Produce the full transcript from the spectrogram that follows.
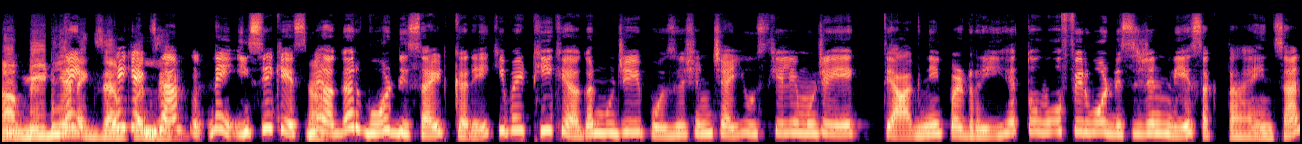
हाँ मीडियन एग्ज़ाम्पल एग्ज़ाम्पल नहीं इसी केस में हाँ. अगर वो डिसाइड करे कि भाई ठीक है अगर मुझे ये पोजीशन चाहिए उसके लिए मुझे एक त्यागनी पड़ रही है तो वो फिर वो डिसीज़न ले सकता है इंसान।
